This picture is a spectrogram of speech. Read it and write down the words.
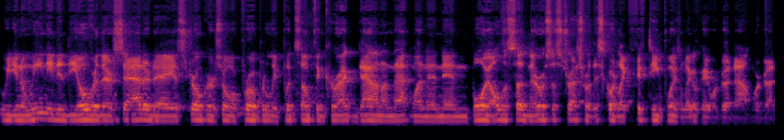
we, you know, we needed the over there Saturday. As Stroker so appropriately put something correct down on that one, and then boy, all of a sudden there was a stretch where they scored like 15 points. I'm like, okay, we're good now. We're good.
